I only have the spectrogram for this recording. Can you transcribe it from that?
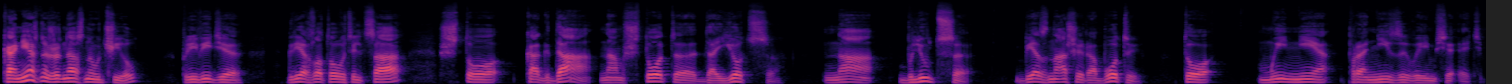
конечно же, нас научил при виде грех Золотого Тельца, что когда нам что-то дается на блюдце без нашей работы, то мы не пронизываемся этим.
